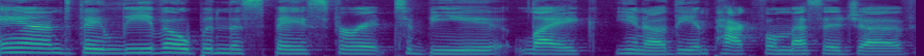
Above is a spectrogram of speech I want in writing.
And they leave open the space for it to be like you know the impactful message of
